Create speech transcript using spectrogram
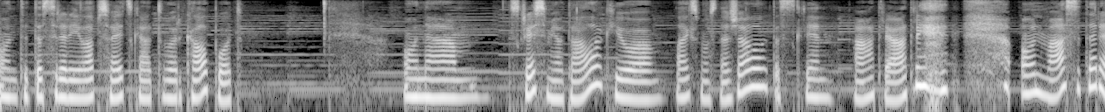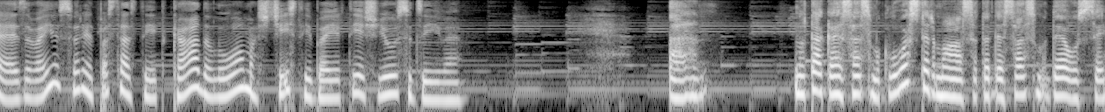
Un tas ir arī labs veids, kā tu vari kalpot. Un um, skriesim jau tālāk, jo laiks mūs nežēlo, tas skrien ātri, ātri. un māsa Terēze, vai jūs varat pastāstīt, kāda loma šķīstībai ir tieši jūsu dzīvēm? Uh, nu, tā kā es esmu klostera māsa, tad es esmu devusi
